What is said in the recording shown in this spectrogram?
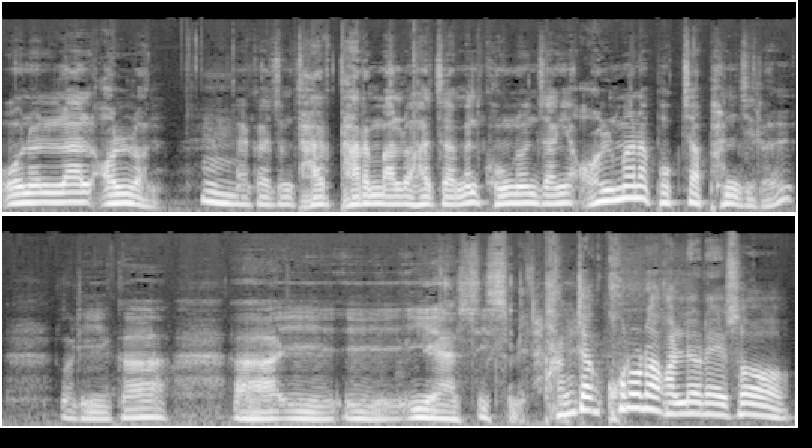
오늘날 언론 음. 그러니까 좀 다, 다른 말로 하자면 공론장이 얼마나 복잡한지를 우리가 아, 이, 이, 이해할 수 있습니다. 당장 코로나 관련해서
